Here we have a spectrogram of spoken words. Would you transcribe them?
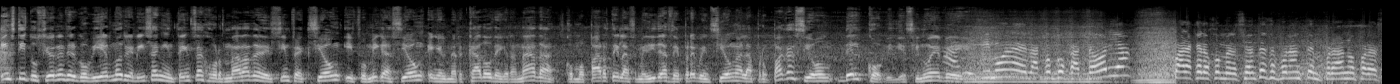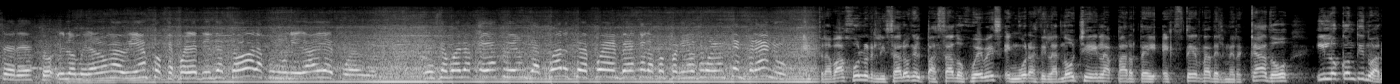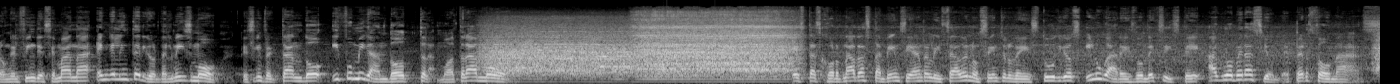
Instituciones del gobierno realizan intensa jornada de desinfección y fumigación en el mercado de Granada como parte de las medidas de prevención a la propagación del COVID-19. Hicimos la convocatoria para que los comerciantes se fueran temprano para hacer esto y lo miraron a bien porque fue el bien de toda la comunidad y el pueblo. Entonces, bueno, ellas estuvieron de acuerdo, ustedes pueden ver que los compañeros se fueron temprano. El trabajo lo realizaron el pasado jueves en horas de la noche en la parte externa del mercado y lo continuaron el fin de semana en el interior del mismo desinfectando y fumigando tramo a tramo. Estas jornadas también se han realizado en los centros de estudios y lugares donde existe aglomeración de personas.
